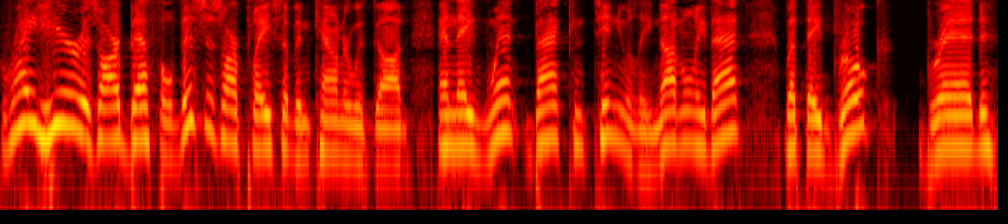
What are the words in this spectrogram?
Right here is our Bethel. This is our place of encounter with God. And they went back continually. Not only that, but they broke bread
